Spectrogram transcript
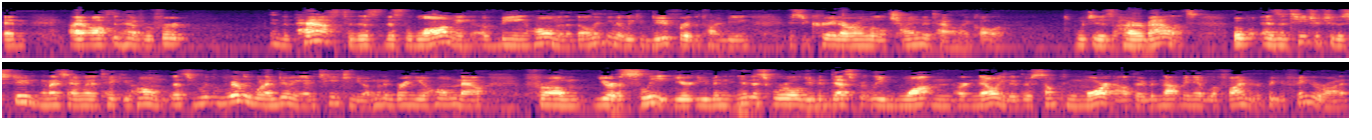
And I often have referred in the past to this this longing of being home, and that the only thing that we can do for the time being is to create our own little Chinatown, I call it, which is higher balance. But as a teacher to the student, when I say I'm going to take you home, that's really what I'm doing. I'm teaching you. I'm going to bring you home now from you're asleep. You're, you've been in this world. You've been desperately wanting or knowing that there's something more out there, but not being able to find it or put your finger on it.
